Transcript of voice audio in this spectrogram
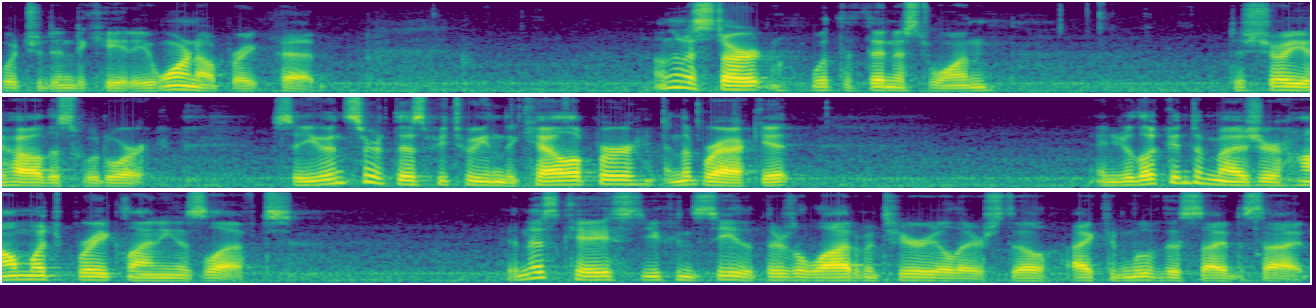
which would indicate a worn out brake pad. I'm going to start with the thinnest one to show you how this would work. So you insert this between the caliper and the bracket, and you're looking to measure how much brake lining is left. In this case, you can see that there's a lot of material there still. I can move this side to side.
